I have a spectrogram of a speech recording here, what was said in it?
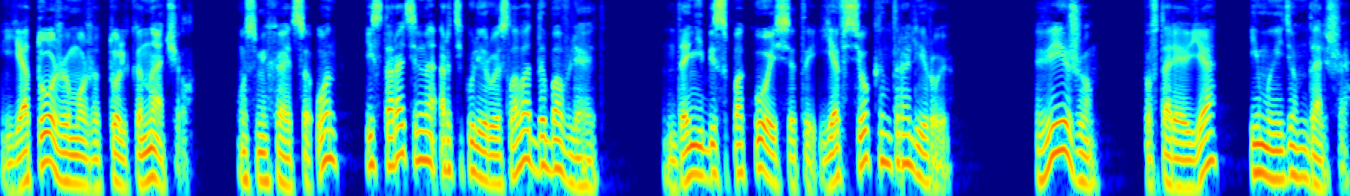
«Я тоже, может, только начал», — усмехается он и, старательно артикулируя слова, добавляет. «Да не беспокойся ты, я все контролирую». «Вижу», — повторяю я, и мы идем дальше.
